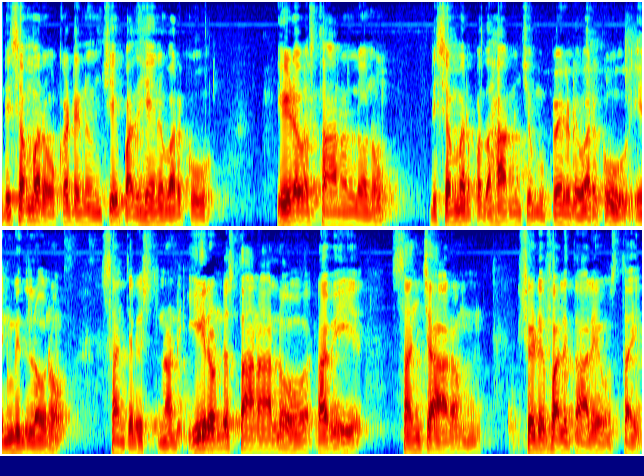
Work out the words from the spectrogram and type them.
డిసెంబర్ ఒకటి నుంచి పదిహేను వరకు ఏడవ స్థానంలోను డిసెంబర్ పదహారు నుంచి ముప్పై ఒకటి వరకు ఎనిమిదిలోనూ సంచరిస్తున్నాడు. ఈ రెండు స్థానాల్లో రవి సంచారం చెడు ఫలితాలే వస్తాయి.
